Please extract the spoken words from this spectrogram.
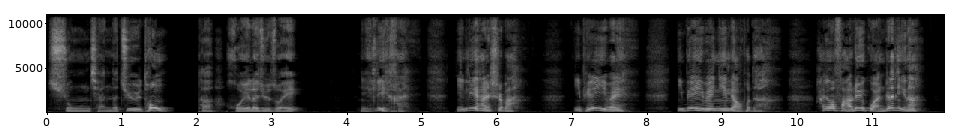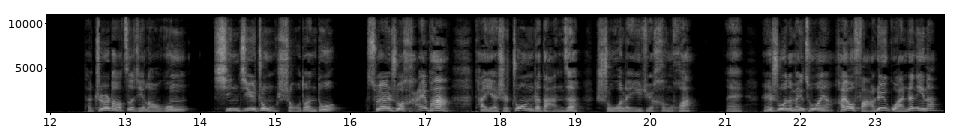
胸前的剧痛，他回了句嘴。你厉害，你厉害是吧？你别以为，你别以为你了不得，还有法律管着你呢。她知道自己老公心机重、手段多，虽然说害怕，她也是壮着胆子说了一句横话。哎，人说的没错呀，还有法律管着你呢。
